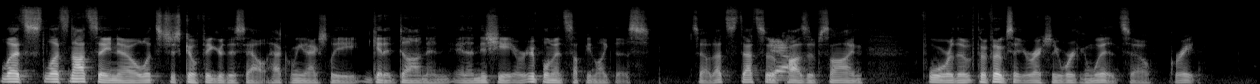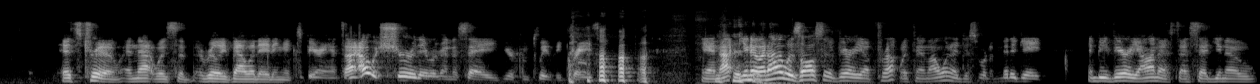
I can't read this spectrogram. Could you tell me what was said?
let's let's not say no. Let's just go figure this out. How can we actually get it done and, and initiate or implement something like this? So that's that's a yeah. positive sign for the the folks that you're actually working with. So great. It's true, and that was a, really validating experience. I, I was sure they were going to say you're completely crazy, and I, you know, and I was also very upfront with them. I wanted to sort of mitigate and be very honest. I said, you know,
